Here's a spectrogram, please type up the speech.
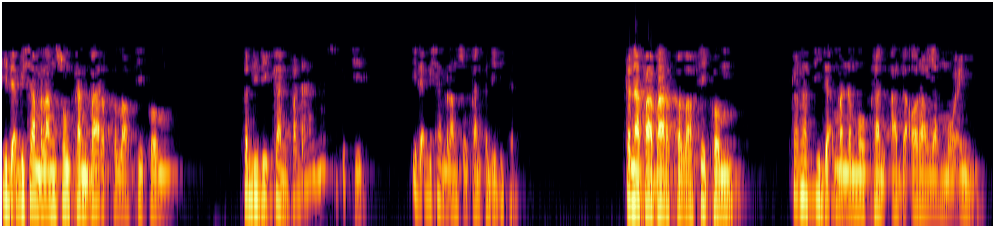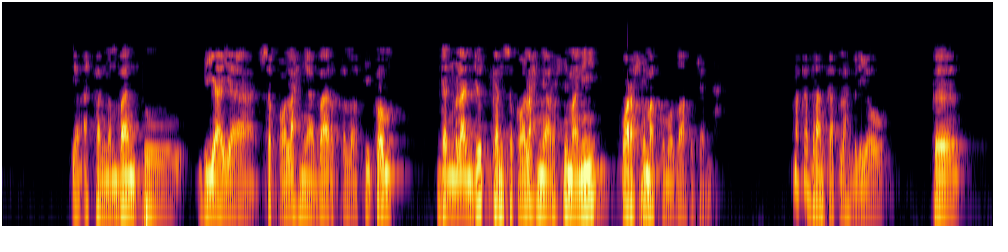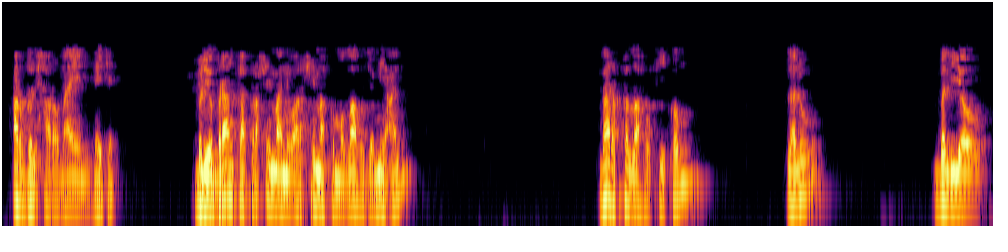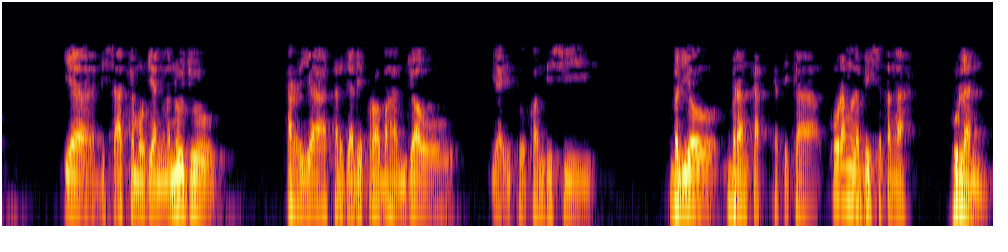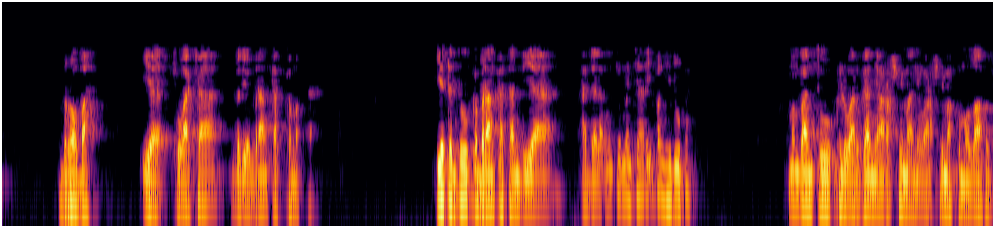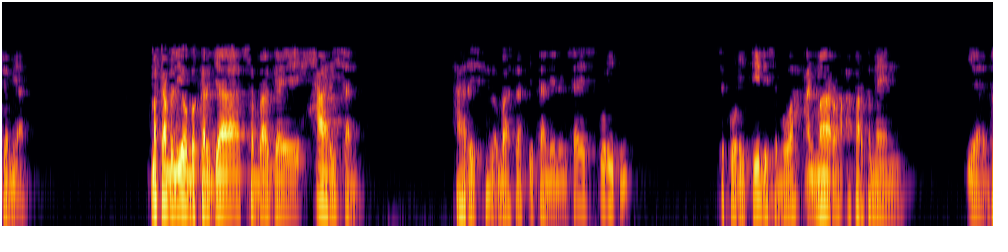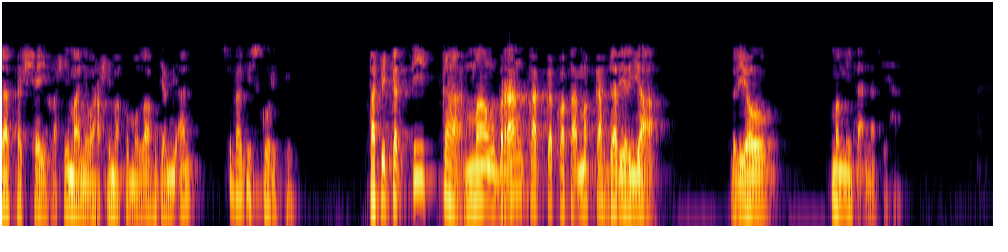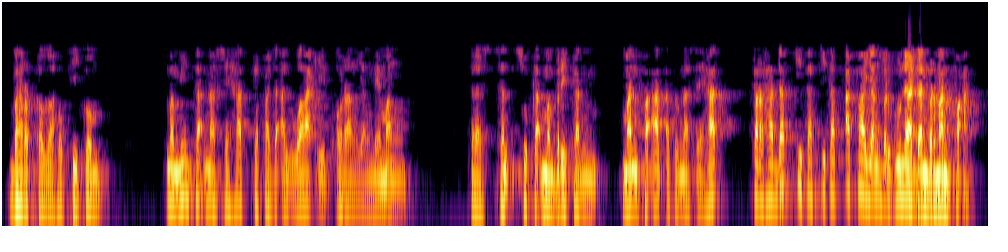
Tidak bisa melangsungkan barakallahu fikum pendidikan padahal masih kecil. Tidak bisa melangsungkan pendidikan. Kenapa barakallahu fikum? Karena tidak menemukan ada orang yang mu'in yang akan membantu biaya sekolahnya barakallahu fikum dan melanjutkan sekolahnya rahimani wa rahimakumullahu jannah. Maka berangkatlah beliau ke Ardul Haramain Najd. Beliau berangkat rahimani wa rahimakumullahu jami'an. Barakallahu fikum. Lalu beliau ya di saat kemudian menuju Arya terjadi perubahan jauh yaitu kondisi beliau berangkat ketika kurang lebih setengah bulan berubah ya cuaca beliau berangkat ke Mekah. Ya tentu keberangkatan dia adalah untuk mencari penghidupan. Membantu keluarganya rahimani wa rahimakumullahu jami'an. Maka beliau bekerja sebagai harisan. Haris kalau bahasa kita di Indonesia ya security. Security di sebuah imarah apartemen. Ya zaka syekh rahimani wa rahimakumullah jami'an sebagai security. Tapi ketika mau berangkat ke kota Mekah dari Riyadh, beliau meminta nasihat. Barakallahu fikum meminta nasihat kepada al-wa'id orang yang memang eh, suka memberikan manfaat atau nasihat terhadap kitab-kitab apa yang berguna dan bermanfaat.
